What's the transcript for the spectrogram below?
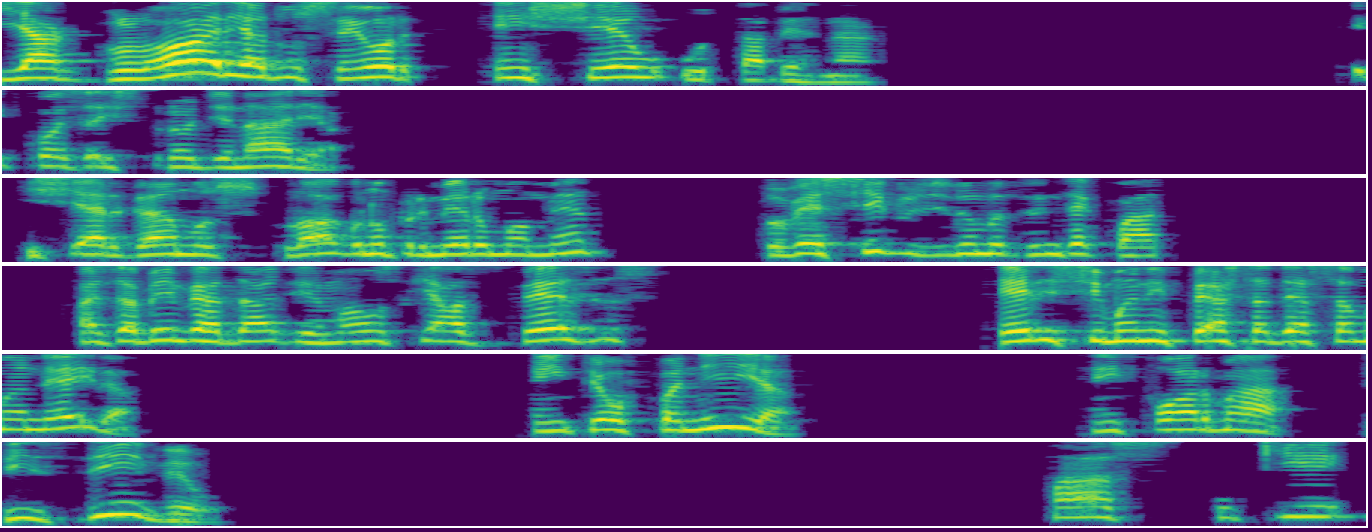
e a glória do Senhor encheu o tabernáculo. Que coisa extraordinária. Enxergamos logo no primeiro momento, no versículo de número 34. Mas é bem verdade, irmãos, que às vezes ele se manifesta dessa maneira, em teofania, em forma visível. Mas o que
